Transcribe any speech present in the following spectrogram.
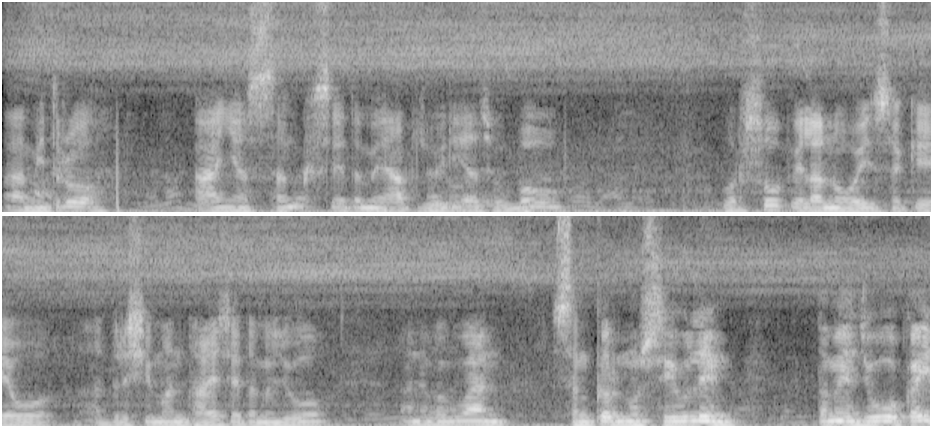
આ મિત્રો આ અહીંયા શંખ છે તમે આપ જોઈ રહ્યા છો. બહુ વર્ષો પહેલાંનો હોઈ શકે એવો આ દ્રશ્યમાન થાય છે તમે જુઓ. અને ભગવાન શંકરનું શિવલિંગ તમે જુઓ કઈ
